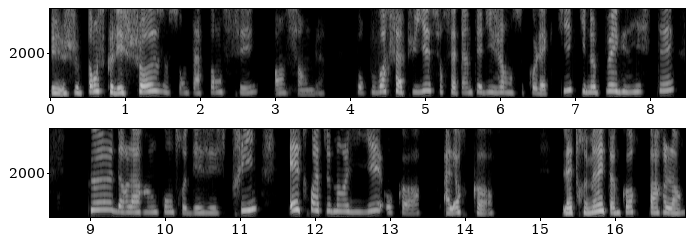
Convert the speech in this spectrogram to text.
je pense que les choses sont à penser ensemble pour pouvoir s'appuyer sur cette intelligence collective qui ne peut exister que dans la rencontre des esprits étroitement liés au corps, à leur corps l'être humain est un corps parlant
